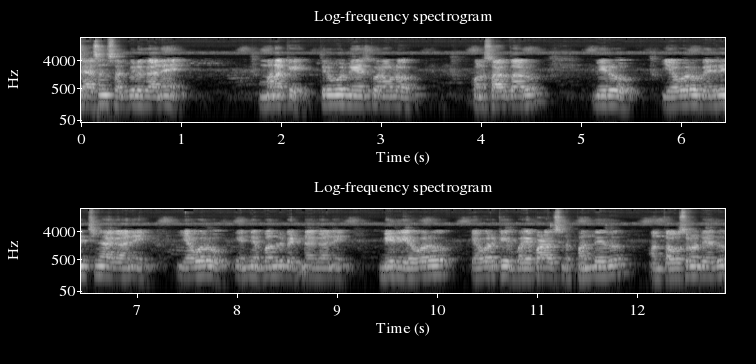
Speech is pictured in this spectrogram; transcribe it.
శాసనసభ్యులుగానే మనకి తిరువూరు నియోజకవర్గంలో కొనసాగుతారు. మీరు ఎవరు బెదిరించినా కానీ ఎవరు ఎన్ని ఇబ్బందులు పెట్టినా కానీ మీరు ఎవరు ఎవరికి భయపడాల్సిన పని లేదు. అంత అవసరం లేదు.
